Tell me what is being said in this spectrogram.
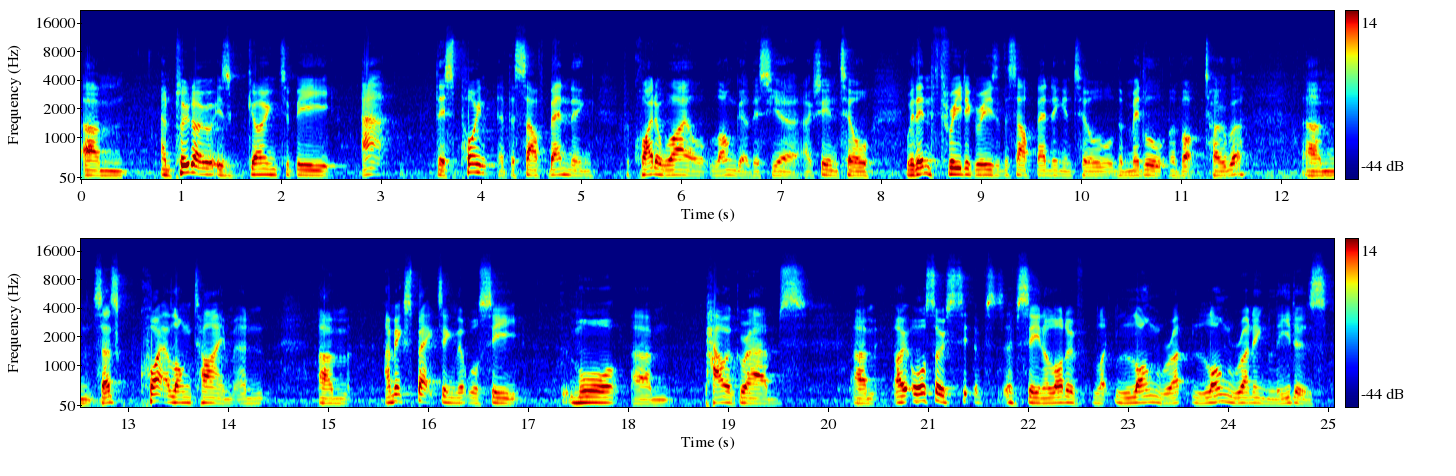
um, and Pluto is going to be at this point at the South Bending for quite a while longer this year, actually until within three degrees of the South Bending until the middle of October. Um, so that's quite a long time, and um, I'm expecting that we'll see more um, power grabs. Um, I also see, have seen a lot of like long, ru- long-running leaders.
